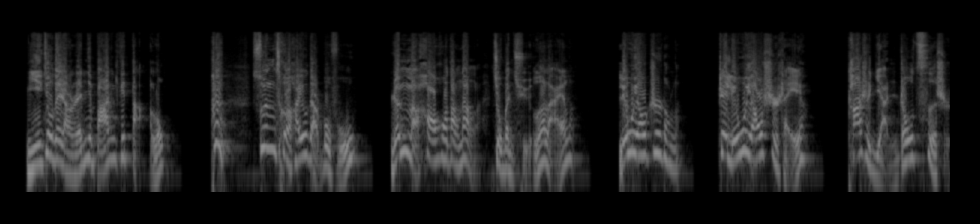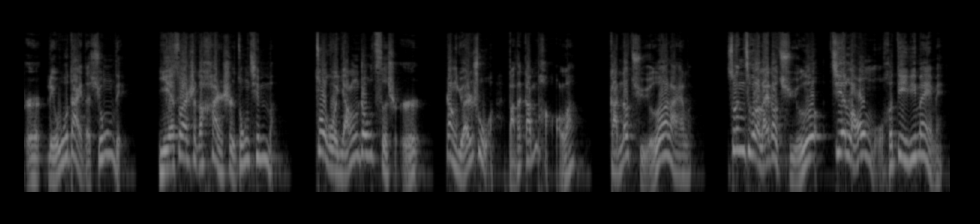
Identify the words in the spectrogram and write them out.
你就得让人家把你给打喽。哼！孙策还有点不服，人马浩浩荡荡啊，就奔曲阿来了。刘繇知道了，这刘繇是谁呀？他是兖州刺史刘岱的兄弟，也算是个汉室宗亲吧。做过扬州刺史，让袁术把他赶跑了，赶到曲阿来了。孙策来到曲阿接老母和弟弟妹妹，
